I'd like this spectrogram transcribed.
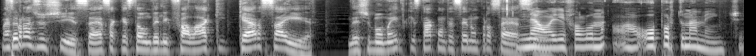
Mas para a justiça, essa questão dele falar que quer sair neste momento que está acontecendo um processo. Não, ele falou ah, oportunamente.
